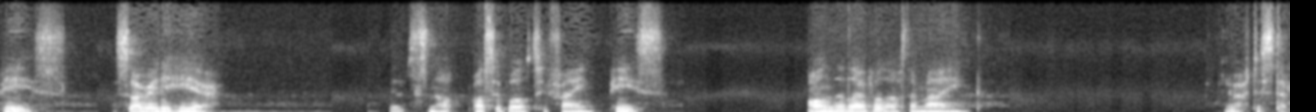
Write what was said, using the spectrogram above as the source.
peace. It's already here. It's not possible to find peace on the level of the mind. You have to step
